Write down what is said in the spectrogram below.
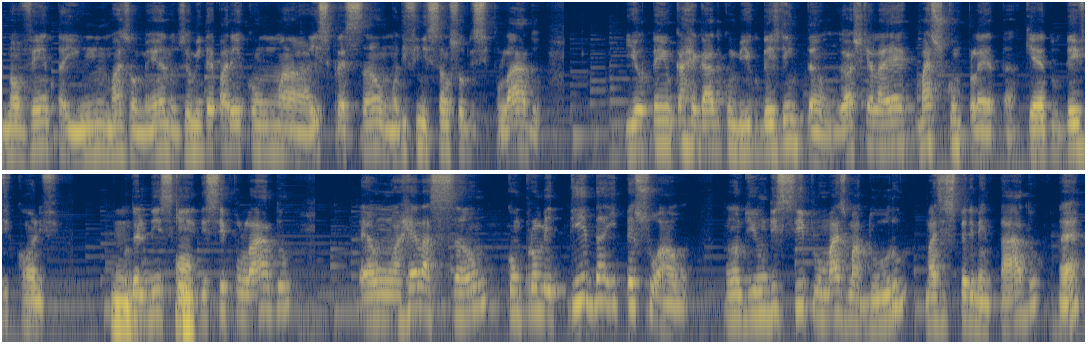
91, mais ou menos, eu me deparei com uma expressão, uma definição sobre discipulado, e eu tenho carregado comigo desde então. Eu acho que ela é mais completa, que é do David Conniff, Hum. quando ele diz que Hum. discipulado é uma relação comprometida e pessoal, onde um discípulo mais maduro, mais experimentado, né,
